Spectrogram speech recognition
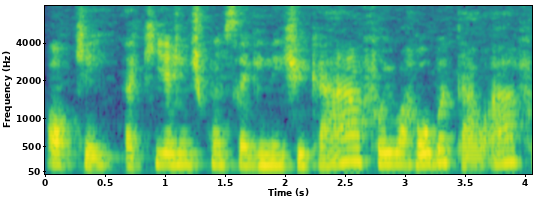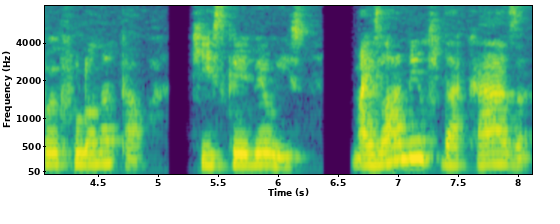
ok, aqui a gente consegue identificar, ah, foi o arroba tal, ah, foi o fulano tal que escreveu isso. Mas lá dentro da casa,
